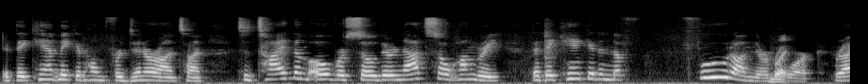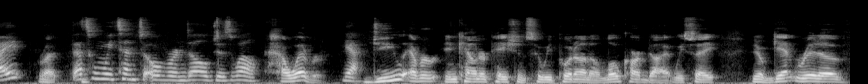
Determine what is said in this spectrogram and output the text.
If they can't make it home for dinner on time, to tie them over so they're not so hungry that they can't get enough food on their Right. fork, right? Right. That's when we tend to overindulge as well. However, Yeah. do you ever encounter patients who we put on a low carb diet? We say, you know, get rid of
